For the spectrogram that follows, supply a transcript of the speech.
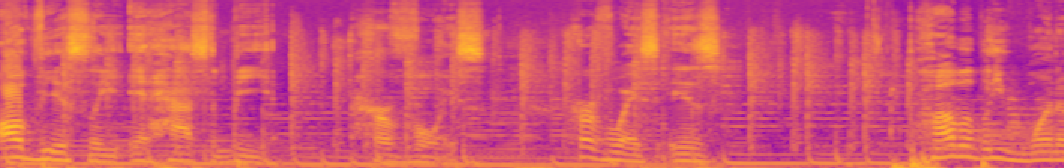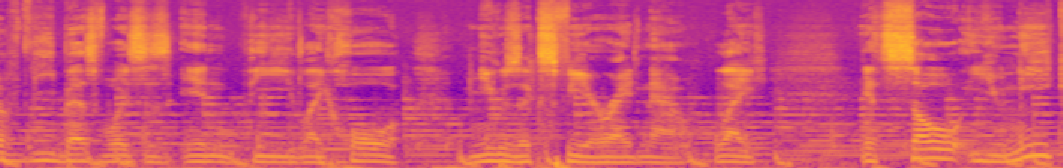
obviously it has to be her voice. Her voice is probably one of the best voices in the like whole music sphere right now. Like it's so unique.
